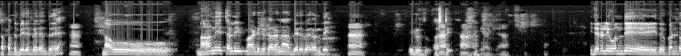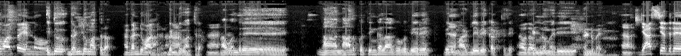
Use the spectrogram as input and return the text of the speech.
ಶಪಥ ಬೇರೆ ಬೇರೆ ಅಂದ್ರೆ ನಾವು ನಾನೇ ತಳಿ ಮಾಡಿದ ಕಾರಣ ಬೇರೆ ಬೇರೆ ಒಂದೇ ಹಾ. ಇರುದು ಅಷ್ಟೇ. ಇದರಲ್ಲಿ ಒಂದೇ ಇದು ಗಂಡು ಮಾತ್ರ ಹೆಣ್ಣು? ಇದು ಗಂಡು ಮಾತ್ರ. ಗಂಡು ಮಾತ್ರ ಗಂಡು ಮಾತ್ರ. ನಾವಂದ್ರೆ ನಾ ನಾಲ್ಕು ತಿಂಗಳಾಗುವಾಗ ಬೇರೆ ಬೇರೆ ಮಾಡ್ಲೇಬೇಕಾಗ್ತದೆ. ಹೌದೌದು. ಹೆಣ್ಣು ಮರಿ ಗಂಡು ಮರಿ. ಜಾಸ್ತಿ ಆದ್ರೆ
